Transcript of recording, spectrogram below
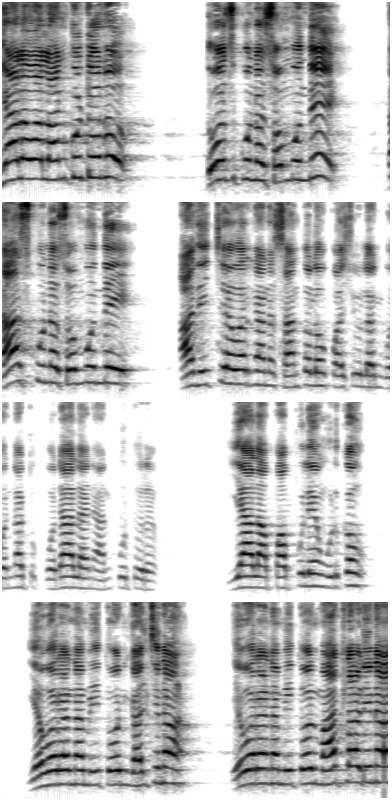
ఇవాళ వాళ్ళు అనుకుంటున్నారు దోచుకున్న సొమ్ముంది దాచుకున్న సొమ్ముంది అది ఇచ్చేవారు నన్ను సంతలో పశువులను కొన్నట్టు కొనాలని అనుకుంటున్నారు. ఇవాళ పప్పులేం ఉడకవు. ఎవరన్నా మీతో కలిసినా ఎవరన్నా మీతో మాట్లాడినా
